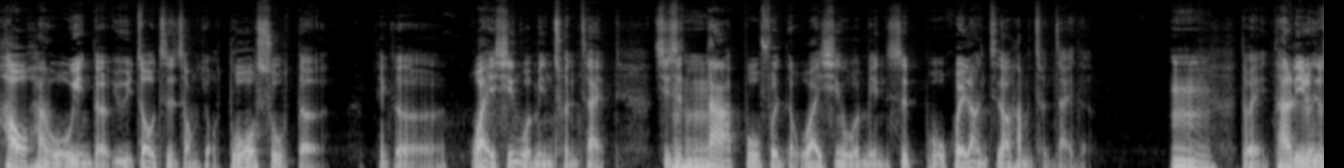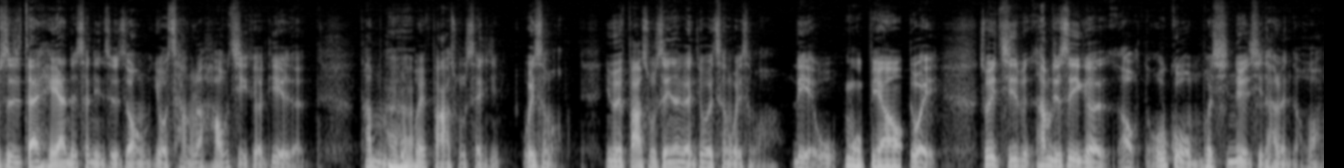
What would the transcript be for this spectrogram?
浩瀚无垠的宇宙之中，有多数的那个外星文明存在。其实大部分的外星文明是不会让你知道他们存在的。嗯，对，他的理论就是在黑暗的森林之中，有藏了好几个猎人，他们不会发出声音。为什么？因为发出声音那个人就会成为什么猎物目标？对，所以其实他们就是一个哦，如果我们会侵略其他人的话，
